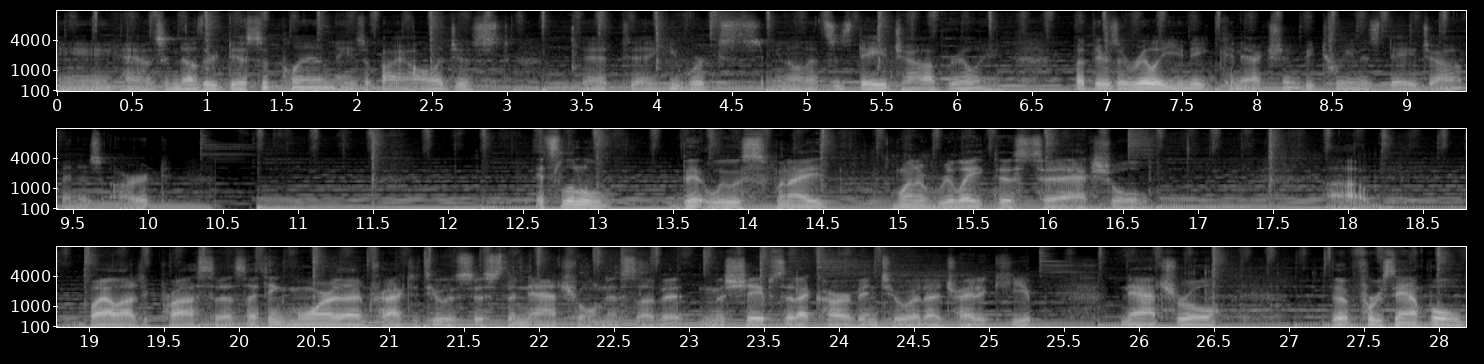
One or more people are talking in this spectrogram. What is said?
He has another discipline, he's a biologist, that uh, he works, you know, that's his day job really. But there's a really unique connection between his day job and his art. It's a little bit loose when I want to relate this to actual uh, biologic process. I think more that I'm attracted to is just the naturalness of it and the shapes that I carve into it. I try to keep natural. The, for example,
